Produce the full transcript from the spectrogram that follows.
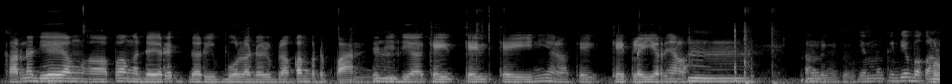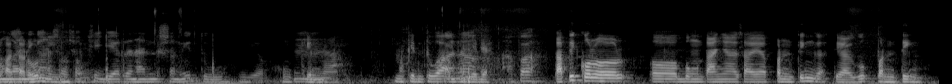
karena dia yang eh, apa ngedirect dari bola dari belakang ke depan jadi dia kayak kayak kayak ini ya lah kayak kayak playernya lah Hmm. Samping itu Ya mungkin dia bakal menggantikan sosok si Jordan Henderson itu. iya mungkin ya Makin tua Karena mungkin ya. apa? tapi kalau eh, Bung tanya saya penting nggak Tiago penting kalau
